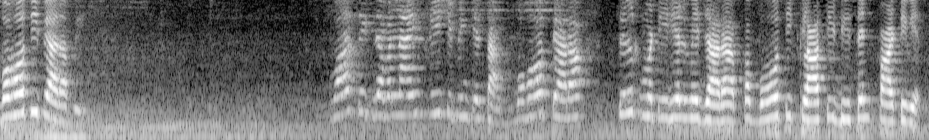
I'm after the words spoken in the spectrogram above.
बहुत ही प्यारा piece one six double nine free shipping के साथ। बहुत प्यारा सिल्क मटेरियल में जा रहा है आपका बहुत ही classy decent party wear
